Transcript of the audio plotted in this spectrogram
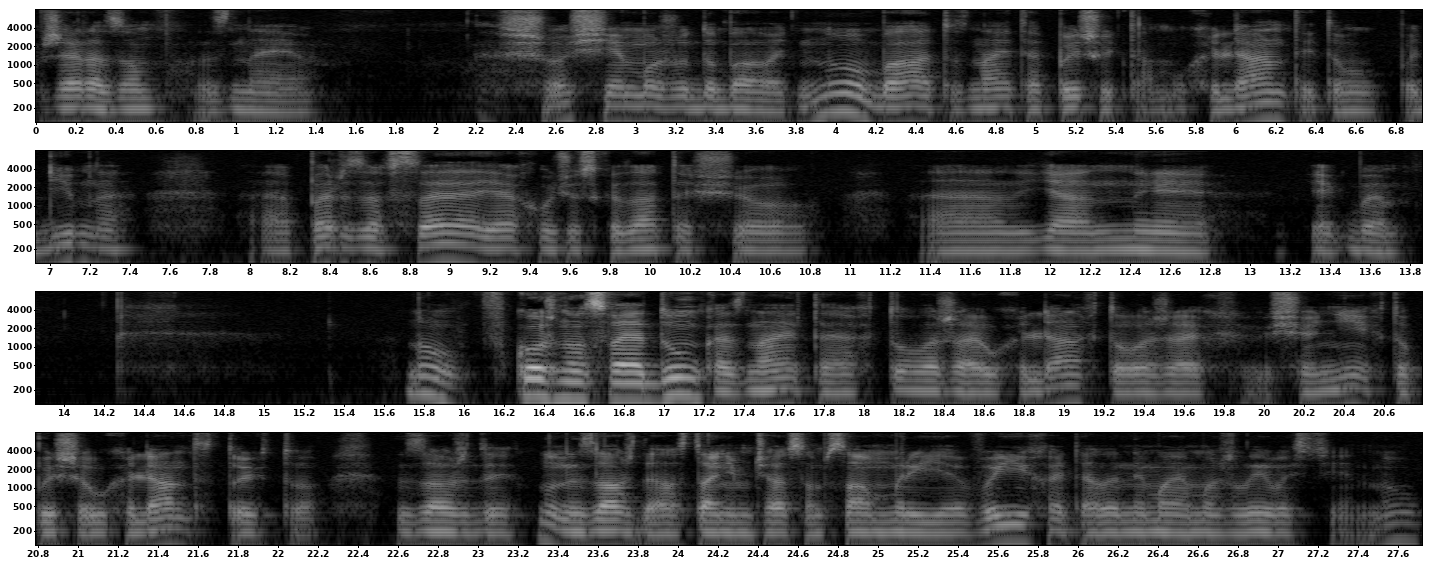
вже разом з нею. Що ще можу додати? Ну, багато, знаєте, пишуть там ухилянти і тому подібне. Е, Перш за все, я хочу сказати, що е, я не якби. Ну, в кожного своя думка, знаєте, хто вважає ухилян, хто вважає, що ні, хто пише ухилянт, той, хто завжди, ну не завжди, а останнім часом сам мріє виїхати, але не має можливості. Ну,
